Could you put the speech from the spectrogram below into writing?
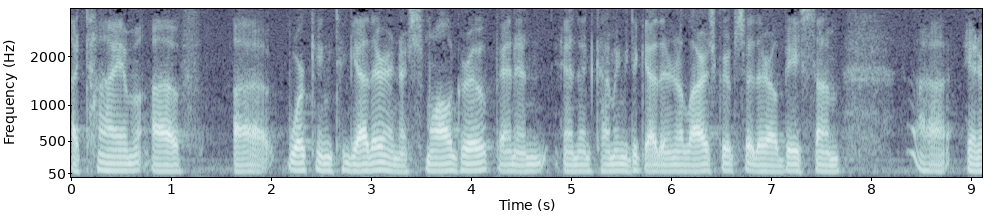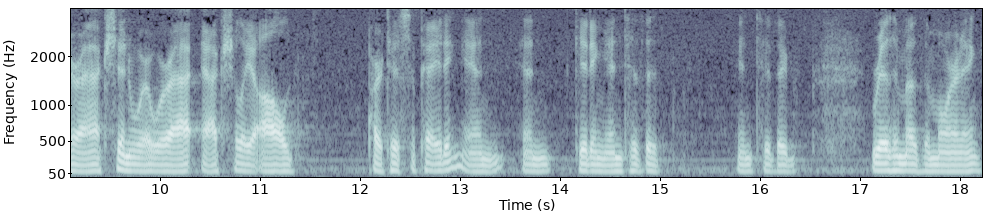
a time of uh, working together in a small group and, in, and then coming together in a large group. So there will be some uh, interaction where we're actually all participating and, and getting into the, into the rhythm of the morning.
